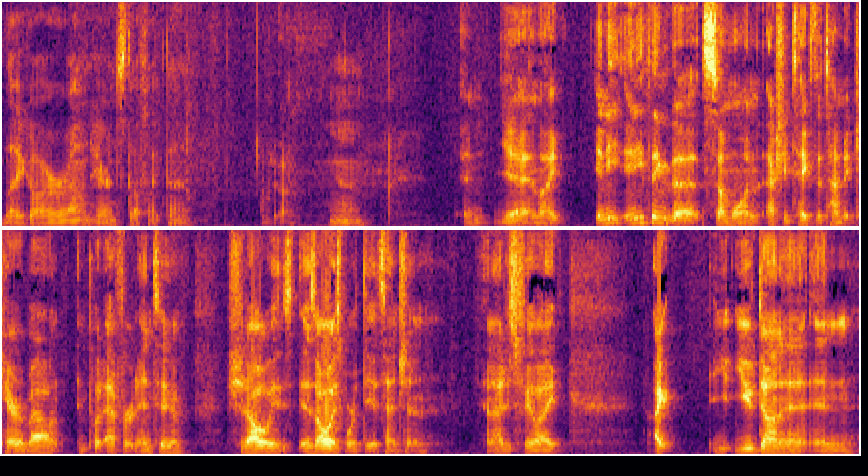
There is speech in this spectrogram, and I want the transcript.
like are around here and stuff like that. Yeah. Yeah. And yeah, and like any anything that someone actually takes the time to care about and put effort into should always is always worth the attention. And I just feel like I you, you've done it and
